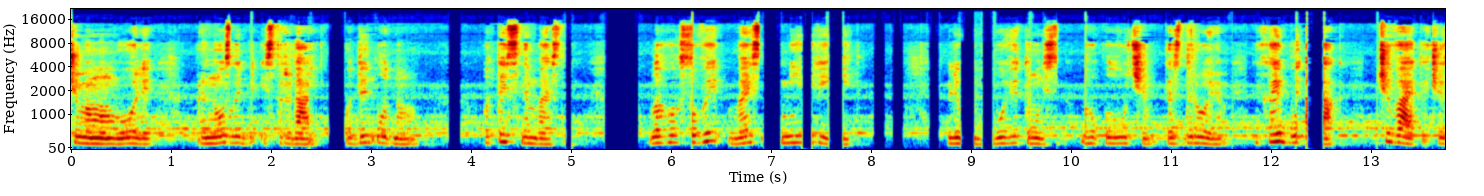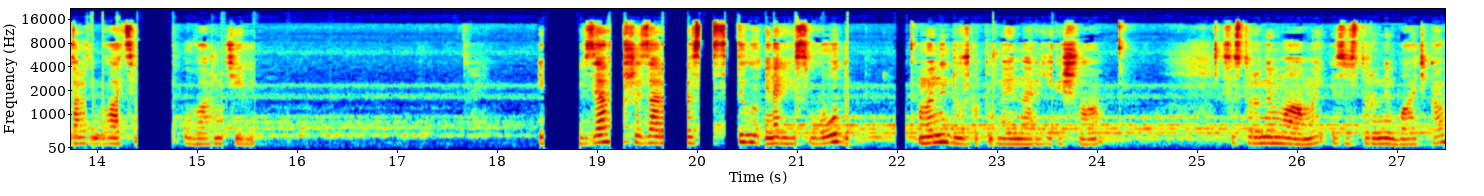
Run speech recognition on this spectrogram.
чи мимоволі приносили біль і страждання один одному. Отець Небесний, благослови весь мій рід, любов'ю мудрістю, благополуччям та здоров'ям. Нехай буде так. Відчувайте, що зараз відбувається у вашому тілі. І взявши зараз силу та енергію свого роду, у мене дуже потужна енергія пішла зі сторони мами і зі сторони батька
